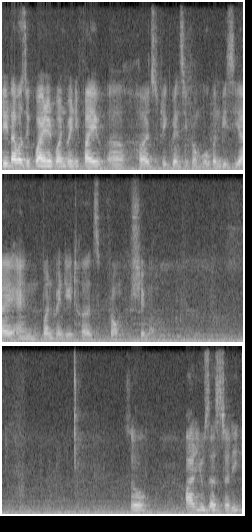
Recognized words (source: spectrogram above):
data was required at 125 uh, hertz frequency from OpenBCI and 128 hertz from Shimmer. So our user study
